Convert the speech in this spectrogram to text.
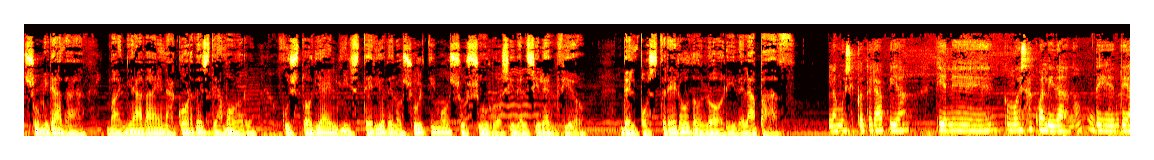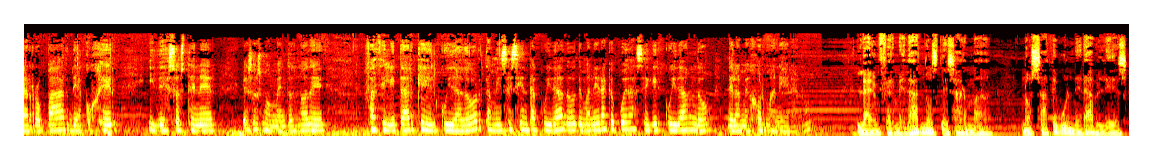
Su mirada, bañada en acordes de amor, custodia el misterio de los últimos susurros y del silencio, del postrero dolor y de la paz. La musicoterapia tiene como esa cualidad ¿no? de, de, arropar, de acoger y de sostener esos momentos, ¿no? de facilitar que el cuidador también se sienta cuidado de manera que pueda seguir cuidando de la mejor manera. ¿no? La enfermedad nos desarma, nos hace vulnerables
